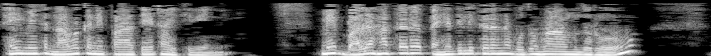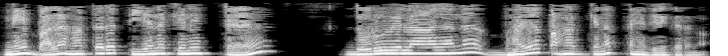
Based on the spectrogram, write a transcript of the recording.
ඇයි මේක නවක නිපාතයට අයිති වෙන්නේ? මේ බල හතර පැහැදිලි කරන බුදුහාමුදුරුවෝ මේ බල හතර තියෙන කෙනෙක්ට දුරු වෙලා යන භය පහක් ගැන පැහැදිලි කරනවා.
